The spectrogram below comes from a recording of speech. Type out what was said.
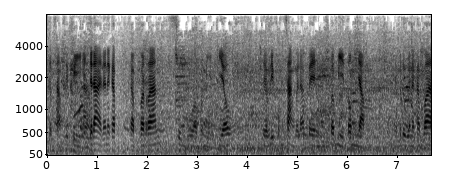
เกือบ30 ปีเห็นจะได้แล้วนะครับ กับร้านซุนบัวบะหมี่เกี๊ยว เดี๋ยวนี้ผมสั่งไปแล้วเป็นบะหมี่ต้มยำเดี๋ยวมาดูกันนะครับว่า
